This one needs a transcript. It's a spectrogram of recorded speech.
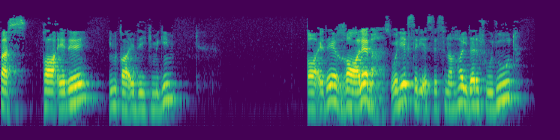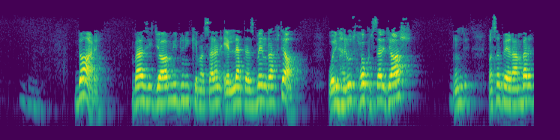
پس قاعده این قاعده ای که میگیم قاعده غالب هست ولی یک سری استثناهایی درش وجود داره. بعضی جا می‌دونی که مثلا علت از بین رفته ولی هنوز حکم سر جاش مونده. مثلا پیغمبر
